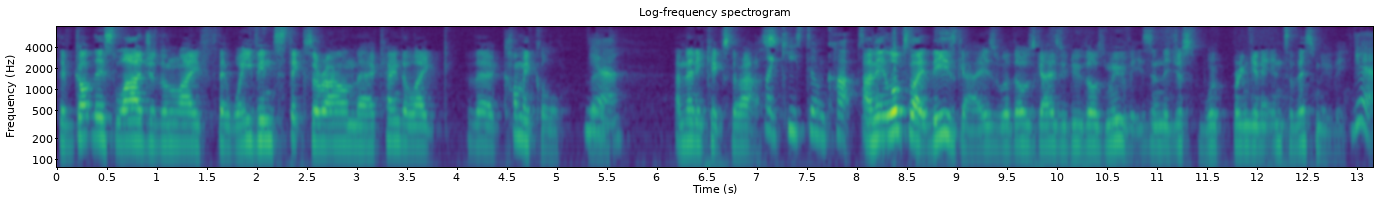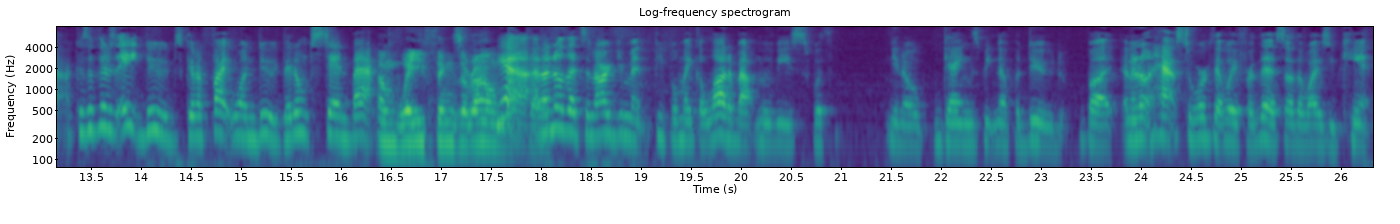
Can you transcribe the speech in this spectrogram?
they've got this larger than life. They're waving sticks around. They're kind of like they're comical. They're- yeah, And then he kicks their ass. like Keystone Cops. and it looks like these guys were those guys who do those movies, and they just were bringing it into this movie. yeah, because if there's eight dudes gonna fight one dude, they don't stand back. and wave things around. yeah, like and I know that's an argument people make a lot about movies with, you know, gangs beating up a dude. But and I know it has to work that way for this, otherwise you can't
